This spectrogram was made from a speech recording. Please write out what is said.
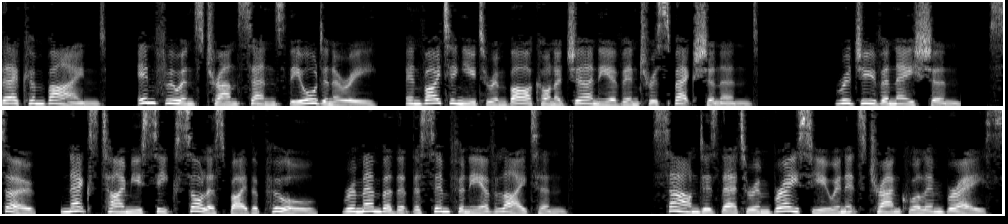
Their combined influence transcends the ordinary, inviting you to embark on a journey of introspection and rejuvenation. So, next time you seek solace by the pool, remember that the symphony of light and Sound is there to embrace you in its tranquil embrace.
